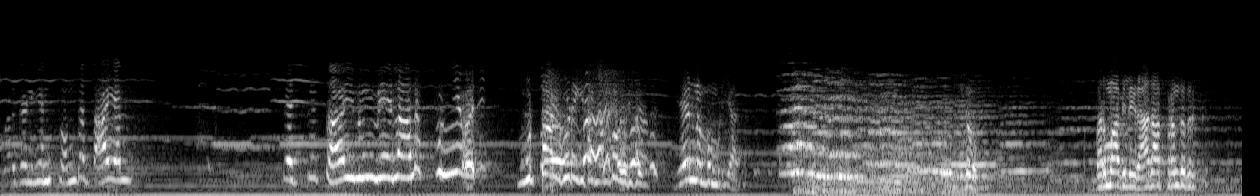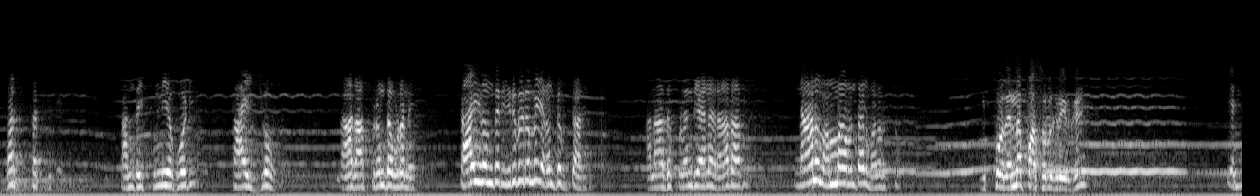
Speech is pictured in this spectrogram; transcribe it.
அவர்கள் என் சொந்த தாயன் பெற்ற தாயினும் மேலான புண்ணியவதி. முட்டாள் கூட இதை நம்ப முடியாது. ஏன் நம்ப முடியாது? பர்மாவிலே ராதா பிறந்ததற்கு. தந்தை புண்ணிய கோடி தாய் ஜோ. ராதா பிறந்தவுடனே தாய் நந்தர் இருவருமே இறந்து விட்டார்கள். அனாத குழந்தையான ராதா நானும் அம்மாவும் தான் வளர்த்தோம். இப்போது என்னப்பா சொல்கிறீர்கள் என்ன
